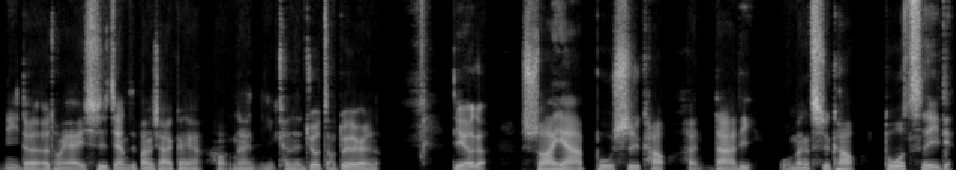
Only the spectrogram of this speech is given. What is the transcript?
你的儿童牙医是这样子帮小孩看牙，好，那你可能就找对人了。第二个，刷牙不是靠很大力，我们是靠多次一点。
